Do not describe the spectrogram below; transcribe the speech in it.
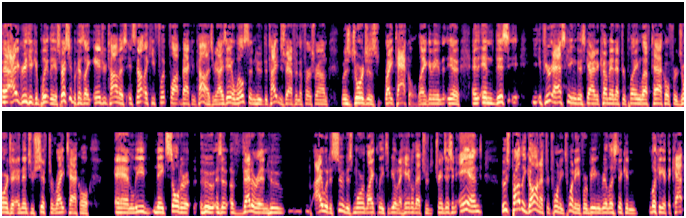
I agree with you completely, especially because like Andrew Thomas, it's not like he flip flopped back in college. I mean, Isaiah Wilson, who the Titans drafted in the first round, was Georgia's right tackle. Like, I mean, you know, and, and this, if you're asking this guy to come in after playing left tackle for Georgia and then to shift to right tackle, and leave Nate Solder, who is a, a veteran who I would assume is more likely to be able to handle that tr- transition and who's probably gone after 2020 if we're being realistic and looking at the cap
